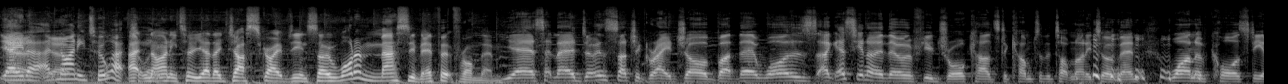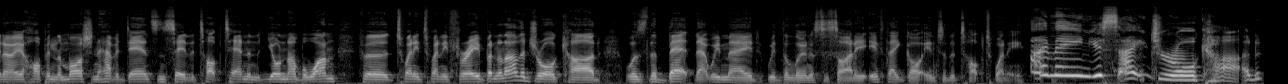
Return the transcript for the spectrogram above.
Yeah, Gator at yeah. 92, At 92, yeah, they just scraped in. So what a massive effort from them. Yes, and they're doing such a great job. But there was, I guess, you know, there were a few draw cards to come to the top 92 event. One, of course, to, you know, hop in the mosh and have a dance and see the top 10 and your number one for 2023. But another draw card was the bet that we made with the Lunar Society if they got into the top 20. I mean, you say draw card.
